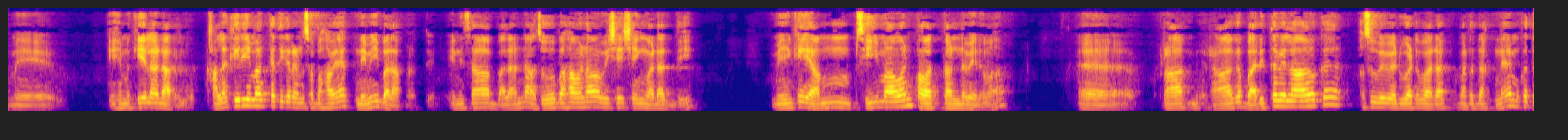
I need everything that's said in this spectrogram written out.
මේ එහෙම කියලා නරලු. කලකිරීමක් ඇති කරන ස්වභාවයක් නෙමෙයි බලාපොරොත්තු වෙන්නේ. ඒ නිසා බලන්න අසුභ භාවනාව විශේෂයෙන් වඩද්දී මේකේ යම් සීමාවන් පවත්වන්න වෙනවා. රාග බරිත වේලාවක අසුභේ වැඩුවට වරදක් නැහැ. මොකද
